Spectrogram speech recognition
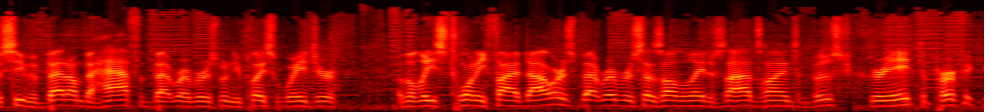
Receive a bet on behalf of Bet Rivers when you place a wager of at least $25. Bet Rivers has all the latest odds, lines, and boosts to create the perfect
